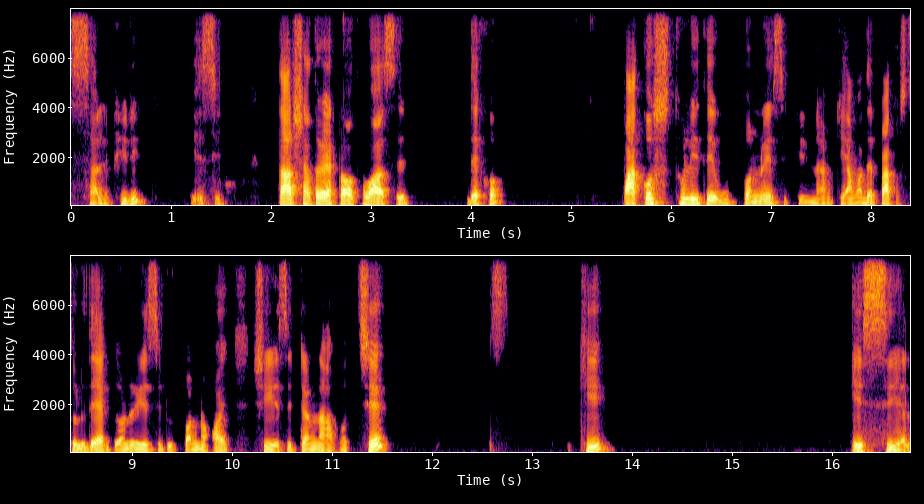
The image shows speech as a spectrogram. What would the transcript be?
সালফিউরিক অ্যাসিড। তার সাথেও একটা অথবা আছে। দেখো, পাকস্থলিতে উৎপন্ন অ্যাসিডটির নাম কি? আমাদের পাকস্থলিতে এক ধরনের অ্যাসিড উৎপন্ন হয়। সেই অ্যাসিডটার নাম হচ্ছে কি? এসিএল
